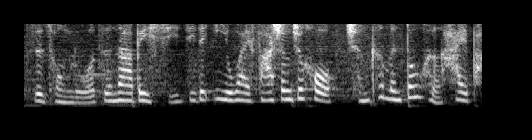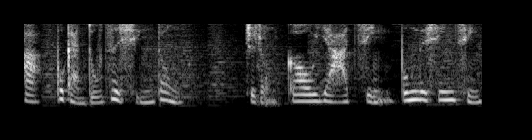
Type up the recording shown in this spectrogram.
自从罗泽纳被袭击的意外发生之后，乘客们都很害怕，不敢独自行动。这种高压紧绷的心情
